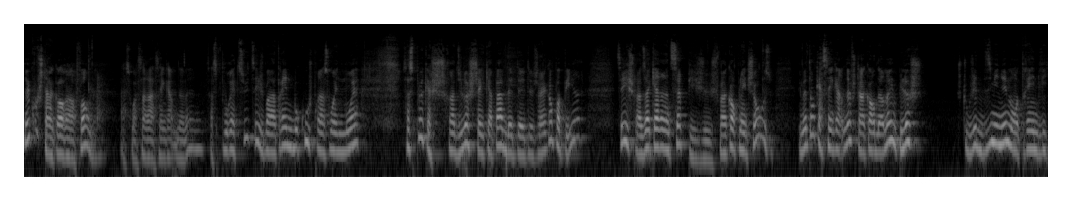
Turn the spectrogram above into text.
D'un coup, j'étais encore en forme à 60 à 59 ans. là. Ça se pourrait-tu? Tu sais, je m'entraîne beaucoup, je prends soin de moi. Ça se peut que je suis rendu là, je suis capable de... de, de- je suis encore pas pire. hein. Tu sais, je suis rendu à 47, puis je, je fais encore plein de choses. Mais mettons qu'à 59, j'étais encore de même, puis là, je, je suis obligé de diminuer mon train de vie.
